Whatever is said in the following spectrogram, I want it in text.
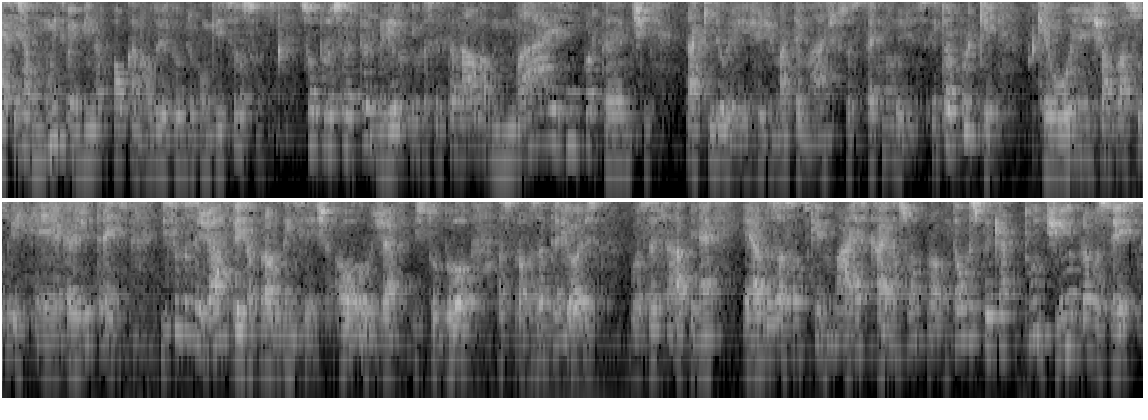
e seja muito bem-vindo ao canal do YouTube do Conquiste Seus Sonhos. Sou o professor Heitor Grilo e você está na aula mais importante aqui do eixo de Matemática e Suas Tecnologias. Heitor, por quê? Porque hoje a gente vai falar sobre regra de três. E se você já fez a prova da Enseja ou já estudou as provas anteriores, você sabe, né? É um dos assuntos que mais cai na sua prova. Então eu vou explicar tudinho para vocês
